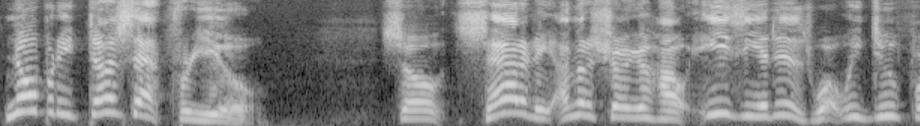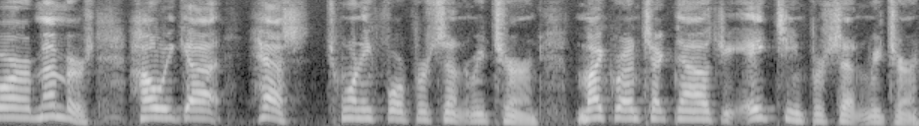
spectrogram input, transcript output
Nobody does that for you. So Saturday, I'm going to show you how easy it is, what we do for our members, how we got Hess 24% return, Micron Technology 18% return.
